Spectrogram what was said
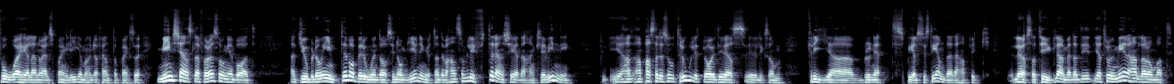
tvåa i hela NHLs poängliga med 115 poäng. Så min känsla förra säsongen var att, att Juberdo inte var beroende av sin omgivning utan det var han som lyfte den kedjan han klev in i. Han, han, passade så otroligt bra i deras eh, liksom, fria brunett-spelsystem där han fick lösa tyglar. Men det, jag tror mer det handlar om att,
